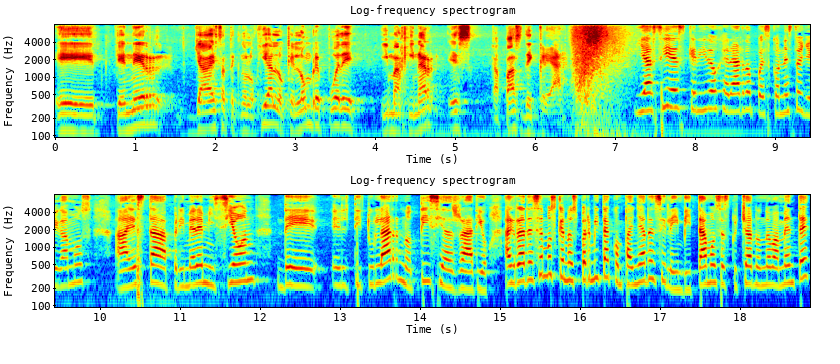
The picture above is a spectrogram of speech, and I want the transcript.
eh, tener ya esta tecnología, lo que el hombre puede imaginar es capaz de crear. Y así es, querido Gerardo, pues con esto llegamos a esta primera emisión de el titular Noticias Radio. Agradecemos que nos permita acompañarles y le invitamos a escucharnos nuevamente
